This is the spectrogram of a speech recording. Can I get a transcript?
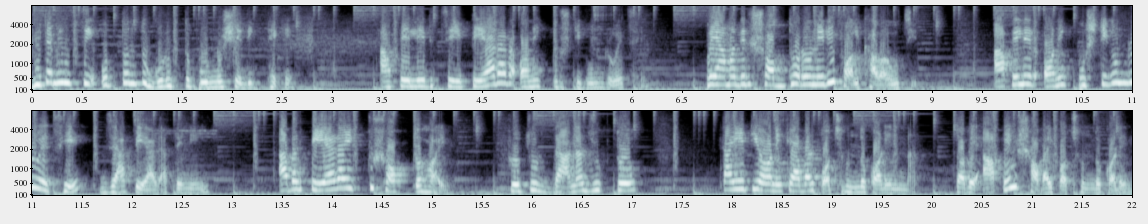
ভিটামিন সি অত্যন্ত গুরুত্বপূর্ণ সেদিক থেকে। আপেলের চেয়ে পেয়ারার অনেক পুষ্টিগুণ রয়েছে। তবে আমাদের সব ধরনেরই ফল খাওয়া উচিত। আপেলের অনেক পুষ্টিগুণ রয়েছে, যা পেয়ারাতে নেই। আবার পেয়ারা একটু শক্ত হয়, প্রচুর দানাযুক্ত, তাই এটি অনেকে আবার পছন্দ করেন না। তবে আপেল সবাই পছন্দ করেন।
